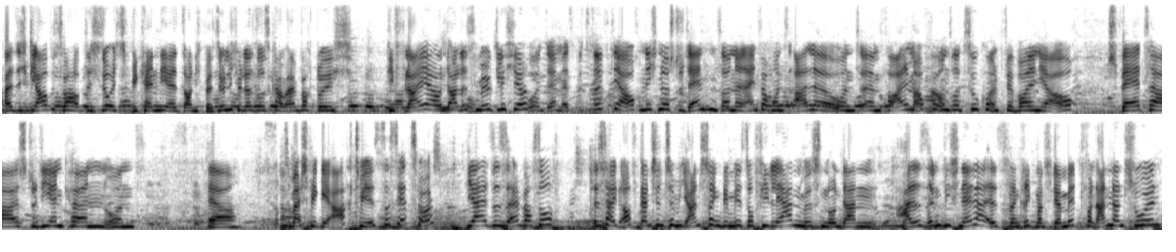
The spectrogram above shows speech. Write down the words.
Also ich glaube, es war hauptsächlich so, ich, wir kennen die jetzt auch nicht persönlich oder so, es kam einfach durch die Flyer und alles Mögliche. Und ähm, es betrifft ja auch nicht nur Studenten, sondern einfach uns alle und ähm, vor allem auch für unsere Zukunft. Wir wollen ja auch später studieren können und ja. Zum Beispiel G8, wie ist das jetzt für euch? Ja, also es ist einfach so, es ist halt oft ganz schön ziemlich anstrengend, wenn wir so viel lernen müssen und dann alles irgendwie schneller ist. Dann kriegt man es wieder mit von anderen Schulen,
